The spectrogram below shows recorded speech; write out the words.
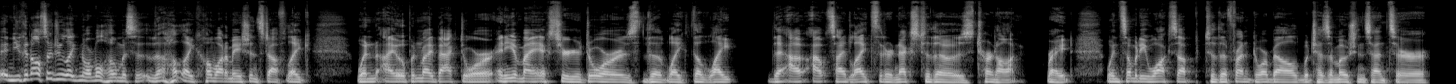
and you can also do like normal home assi- the ho- like home automation stuff like when i open my back door any of my exterior doors the like the light the outside lights that are next to those turn on right when somebody walks up to the front doorbell which has a motion sensor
